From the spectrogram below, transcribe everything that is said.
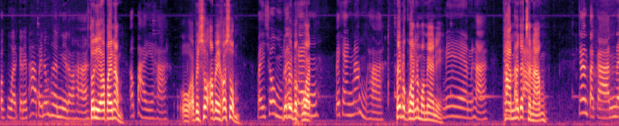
ประกวดก็ได้พาไปน้ำเพลินอยู่หรอคะตัวนี้เอาไปนํเอาไปค่ะ โอ้เอาไปโซเอาไปเข้าส้ม ไปชมหรือไปประกวด แข่งไปแข่งน้ำค่ะ ไปประกวดแล้วหมอแม่นี่ แม่นค่ะผ่านมาจากสนาม งานตะการใน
